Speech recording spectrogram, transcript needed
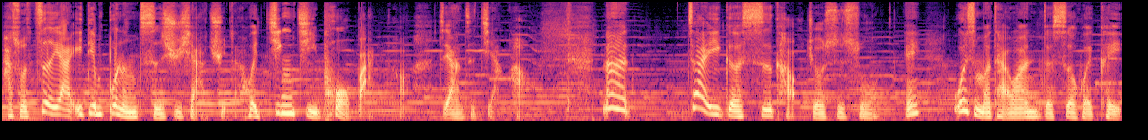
他说这样一定不能持续下去的，会经济破败，好，这样子讲哈。那再一个思考就是说，哎，为什么台湾的社会可以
